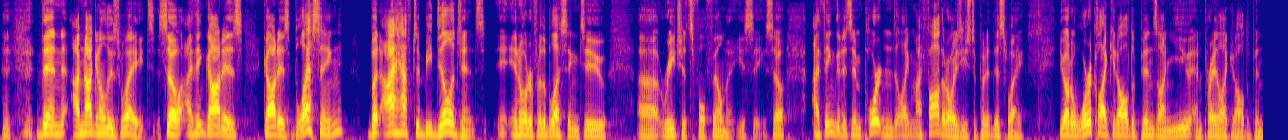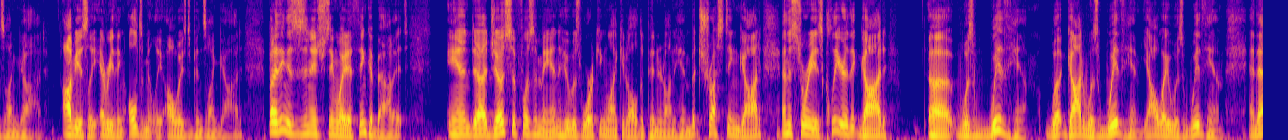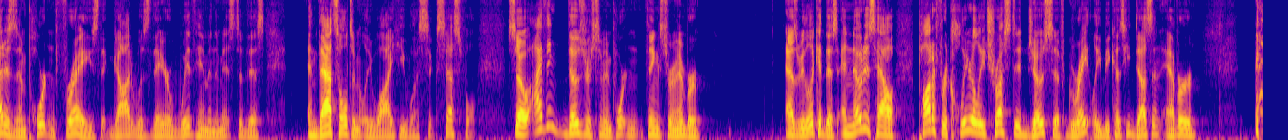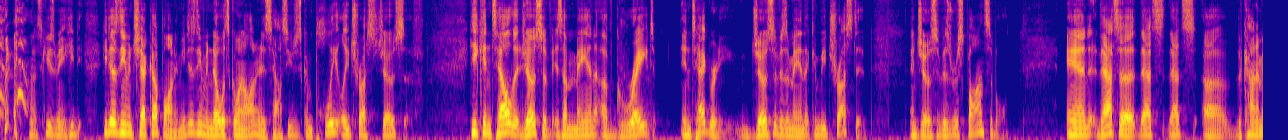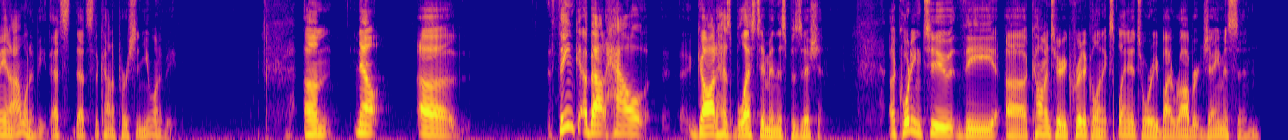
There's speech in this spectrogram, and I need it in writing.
then I'm not going to lose weight. So I think God is God is blessing, but I have to be diligent in order for the blessing to uh, reach its fulfillment. You see, so I think that it's important. Like my father always used to put it this way: you ought to work like it all depends on you, and pray like it all depends on God. Obviously, everything ultimately always depends on God, but I think this is an interesting way to think about it. And uh, Joseph was a man who was working like it all depended on him, but trusting God. And the story is clear that God uh, was with him what God was with him. Yahweh was with him. And that is an important phrase that God was there with him in the midst of this. And that's ultimately why he was successful. So I think those are some important things to remember as we look at this. And notice how Potiphar clearly trusted Joseph greatly because he doesn't ever. excuse me, he, he doesn't even check up on him. He doesn't even know what's going on in his house. He just completely trusts Joseph. He can tell that Joseph is a man of great integrity. Joseph is a man that can be trusted, and Joseph is responsible. And that's a that's that's uh, the kind of man I want to be. That's that's the kind of person you want to be. Um, now, uh, think about how God has blessed him in this position. According to the uh, commentary, critical and explanatory by Robert Jamieson,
